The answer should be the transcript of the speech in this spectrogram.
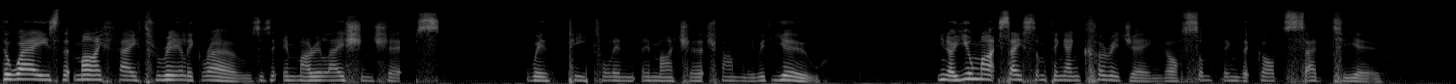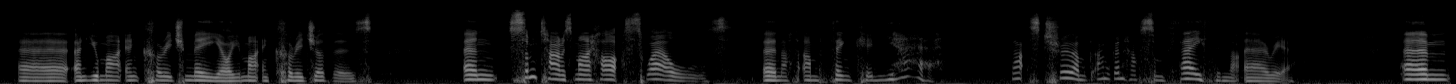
the ways that my faith really grows is in my relationships with people in, in my church family, with you. You know, you might say something encouraging or something that God said to you. Uh, and you might encourage me or you might encourage others. And sometimes my heart swells and I am thinking, yeah, that's true. I'm, I'm going to have some faith in that area. Um,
